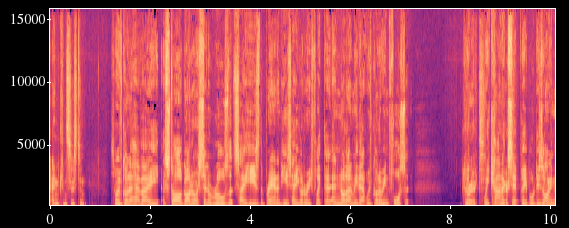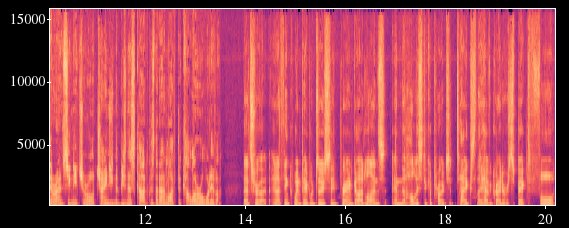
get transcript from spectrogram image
and consistent. So we've got to have a, a style guide or a set of rules that say here's the brand and here's how you got to reflect it. And not only that, we've got to enforce it. Correct. We, we can't Correct. accept people designing their own signature or changing the business card because they don't like the colour or whatever. That's right. And I think when people do see brand guidelines and the holistic approach it takes, they have a greater respect for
